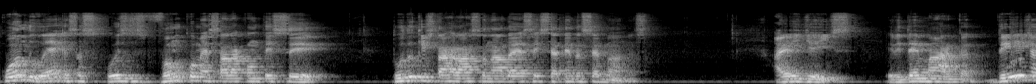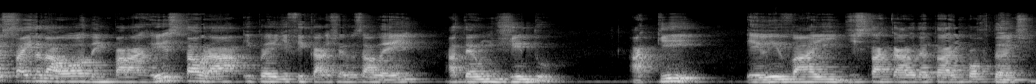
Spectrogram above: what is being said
quando é que essas coisas vão começar a acontecer. Tudo que está relacionado a essas 70 semanas. Aí ele diz, ele demarca desde a saída da ordem para restaurar e para edificar Jerusalém até ungido. Aqui ele vai destacar o detalhe importante.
